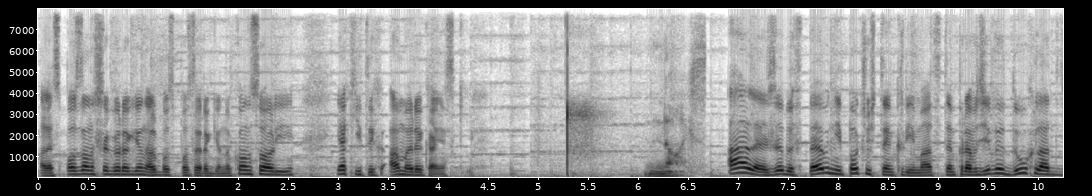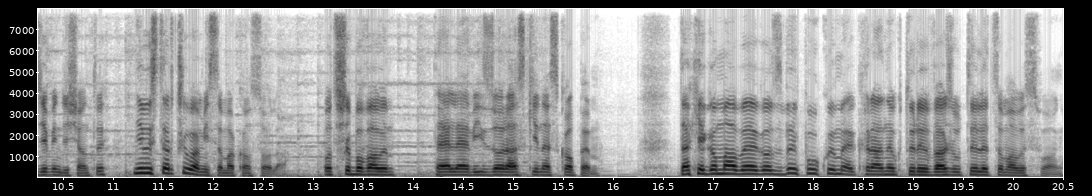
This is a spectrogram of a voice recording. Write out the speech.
ale spoza naszego regionu albo spoza regionu konsoli, jak i tych amerykańskich. Nice. Ale żeby w pełni poczuć ten klimat, ten prawdziwy duch lat 90., nie wystarczyła mi sama konsola. Potrzebowałem telewizora z kineskopem. Takiego małego, z wypukłym ekranem, który ważył tyle co mały słoń.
